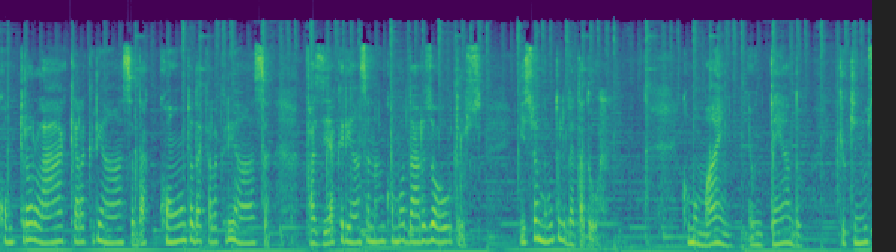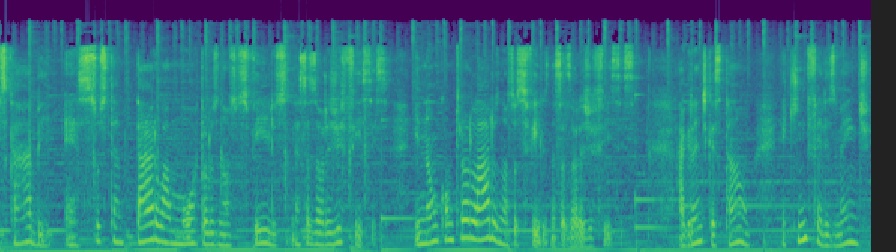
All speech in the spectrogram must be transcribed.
controlar aquela criança, dar conta daquela criança, fazer a criança não incomodar os outros. Isso é muito libertador. Como mãe, eu entendo que o que nos cabe é sustentar o amor pelos nossos filhos nessas horas difíceis e não controlar os nossos filhos nessas horas difíceis. A grande questão é que, infelizmente,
